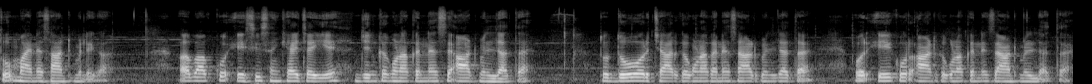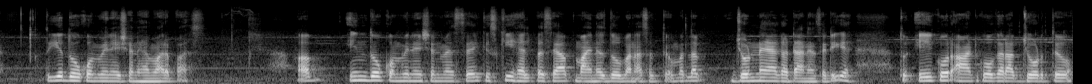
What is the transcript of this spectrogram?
तो माइनस आठ मिलेगा। अब आपको ऐसी संख्याएँ चाहिए जिनका गुणा करने से आठ मिल जाता है। तो दो और चार का गुणा करने से आठ मिल जाता है और एक और आठ का गुणा करने से आठ मिल जाता है। तो ये दो कॉम्बिनेशन है हमारे पास। अब इन दो कॉम्बिनेशन में से किसकी हेल्प से आप माइनस दो बना सकते हो? मतलब जोड़ने या घटाने से, ठीक है? तो एक और आठ को अगर आप जोड़ते हो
